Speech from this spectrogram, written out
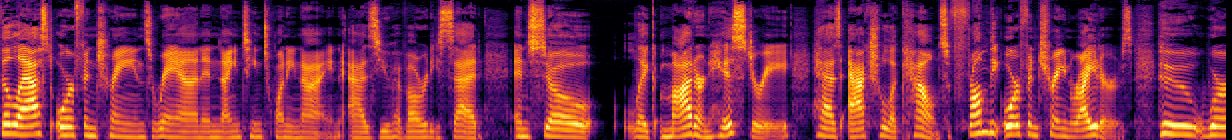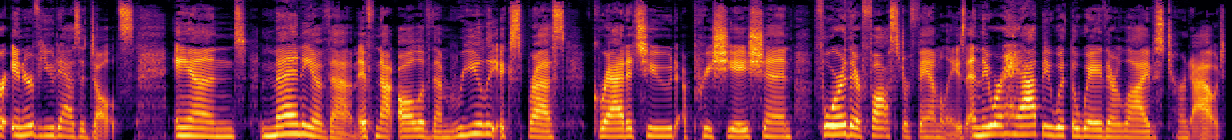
The last orphan trains ran in 1929, as you have already said. And so, like, modern history has actual accounts from the orphan train writers who were interviewed as adults. And many of them, if not all of them, really express gratitude, appreciation for their foster families. And they were happy with the way their lives turned out.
